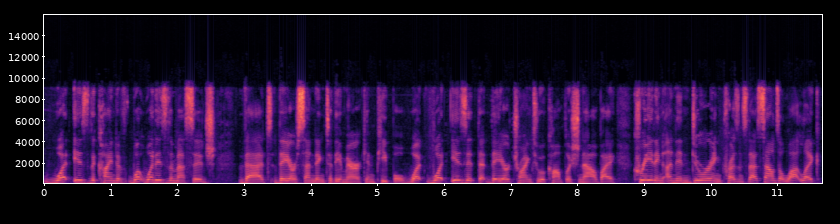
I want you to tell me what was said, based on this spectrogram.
what is the kind of what what is the message that they are sending to the American people? What what is it that they are trying to accomplish now by creating an enduring presence? That sounds a lot like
